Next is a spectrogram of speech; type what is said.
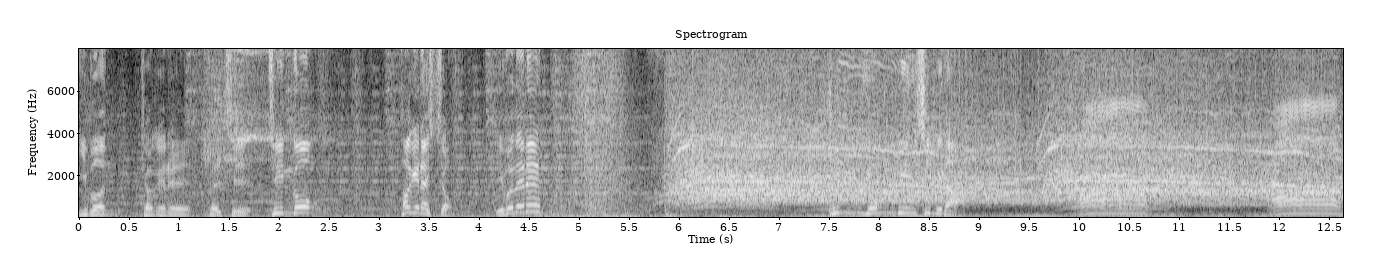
이번 경연을 펼칠 주인공 확인하시죠. 이번에는 김용빈 씨입니다. 아, 아,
